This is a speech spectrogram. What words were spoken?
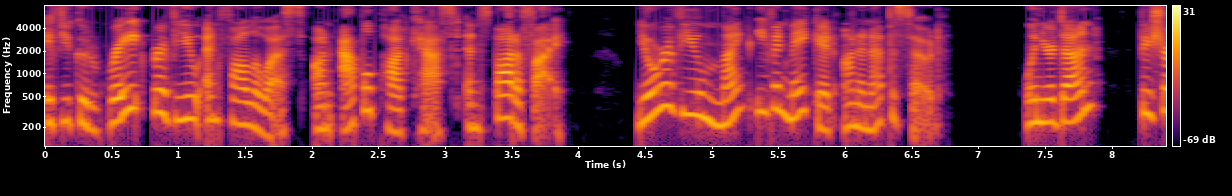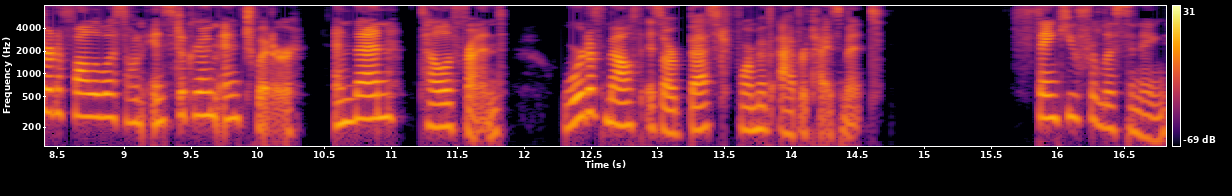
if you could rate, review, and follow us on Apple Podcast and Spotify. Your review might even make it on an episode. When you're done, be sure to follow us on Instagram and Twitter, and then tell a friend. Word of mouth is our best form of advertisement. Thank you for listening,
